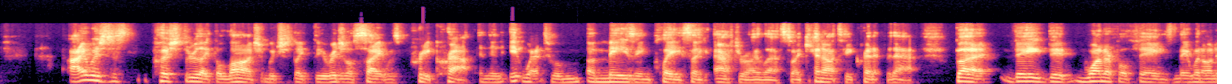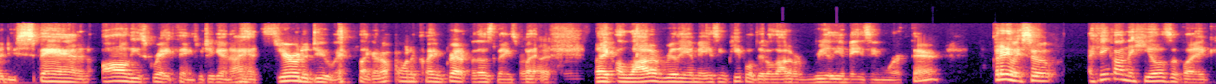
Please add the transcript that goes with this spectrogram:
I was just pushed through like the launch, which like the original site was pretty crap, and then it went to an amazing place like after I left. So I cannot take credit for that. But they did wonderful things, and they went on to do span and all these great things, which again I had zero to do with. Like I don't want to claim credit for those things, but like a lot of really amazing people did a lot of really amazing work there. But anyway, so I think on the heels of like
